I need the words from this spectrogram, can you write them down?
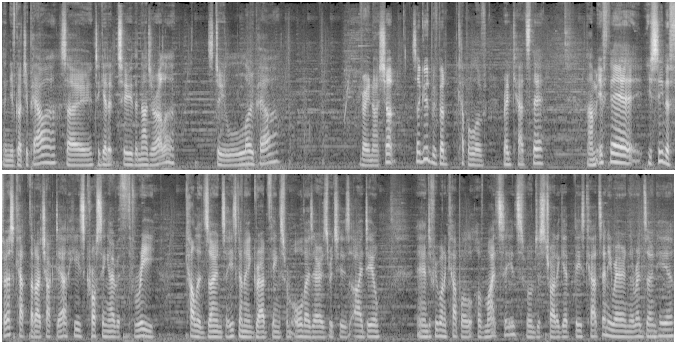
And you've got your power. So to get it to the Najarala, let's do low power. Very nice shot. So good, we've got a couple of red cats there. Um, if they're, you see the first cat that I chucked out, he's crossing over three coloured zones, so he's going to grab things from all those areas, which is ideal. And if we want a couple of mite seeds, we'll just try to get these cats anywhere in the red zone here.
